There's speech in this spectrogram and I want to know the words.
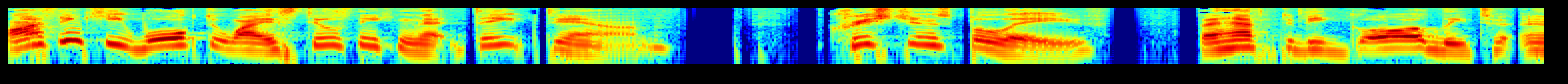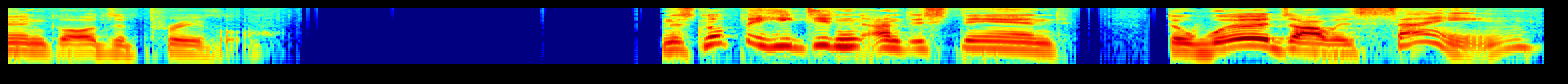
I think he walked away still thinking that deep down, Christians believe they have to be godly to earn God's approval. And it's not that he didn't understand the words I was saying,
